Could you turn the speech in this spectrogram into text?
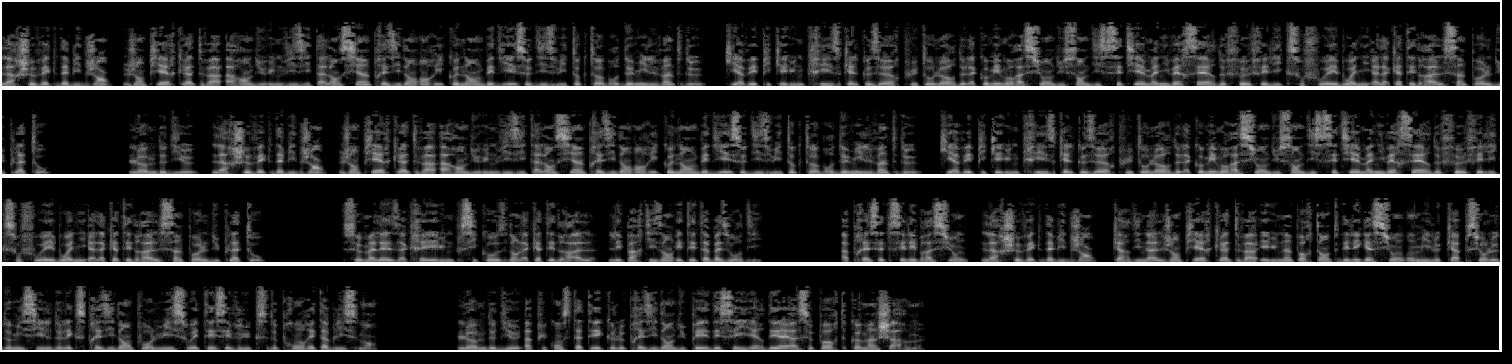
L'archevêque d'Abidjan, Jean-Pierre Coatva a rendu une visite à l'ancien président Henri Conan Bédier ce 18 octobre 2022, qui avait piqué une crise quelques heures plus tôt lors de la commémoration du 117e anniversaire de feu Félix Houphouët-Boigny à la cathédrale Saint-Paul du Plateau. L'homme de Dieu, l'archevêque d'Abidjan, Jean-Pierre Coatva a rendu une visite à l'ancien président Henri Conan Bédier ce 18 octobre 2022, qui avait piqué une crise quelques heures plus tôt lors de la commémoration du 117e anniversaire de feu Félix Houphouët-Boigny à la cathédrale Saint-Paul du Plateau. Ce malaise a créé une psychose dans la cathédrale, les partisans étaient abasourdis. Après cette célébration, l'archevêque d'Abidjan, cardinal Jean-Pierre Coatva et une importante délégation ont mis le cap sur le domicile de l'ex-président pour lui souhaiter ses vux de prompt rétablissement. L'homme de Dieu a pu constater que le président du PDCIRDA se porte comme un charme.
